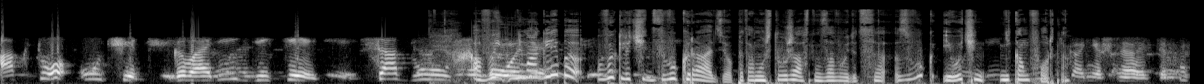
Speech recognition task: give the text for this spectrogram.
А кто учит говорить детей? Саду, А вы не могли бы выключить звук радио, потому что ужасно заводится звук и очень некомфортно. Конечно, это.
